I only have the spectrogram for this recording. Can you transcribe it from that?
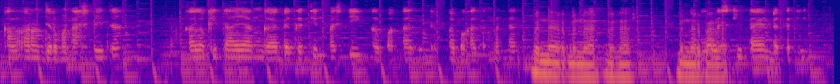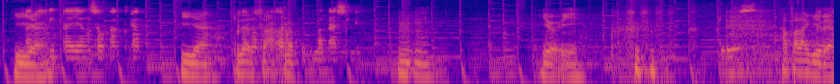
kalau orang Jerman asli itu kalau kita yang nggak deketin pasti nggak bakal nggak bakal temenan Bener, bener, bener, bener banget. harus kita yang deketin Iya, harus kita yang sok akrab iya. Kita harus akrab. orang Jerman asli Mm-mm. Yoi. terus Apalagi dah?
